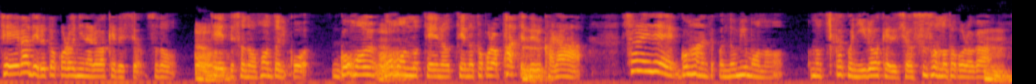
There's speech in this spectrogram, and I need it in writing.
手が出るところになるわけですよ。その、うん手ってその本当にこう、5本、うん5本の手の手のところがパッて出るから、それでご飯とか飲み物の近くにいるわけですよ。裾のところが。うん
